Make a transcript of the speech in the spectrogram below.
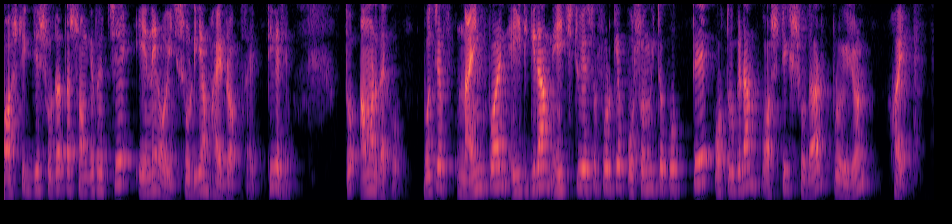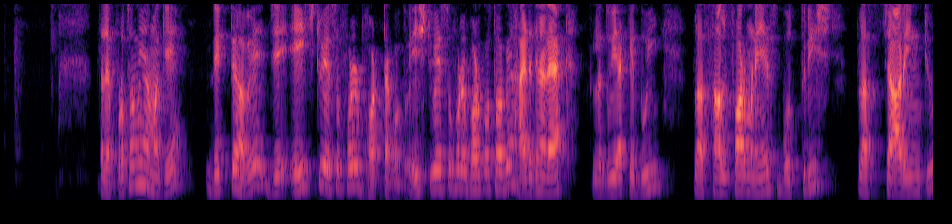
কস্টিক যে সোডা তার সংকেত হচ্ছে এনএওইচ সোডিয়াম হাইড্রোক্সাইড ঠিক আছে? তো আমার দেখো, বলছে nine point eight gram H two SO ফোরকে প্রশমিত করতে কত গ্রাম কস্টিক সোডার প্রয়োজন হয়? তাহলে প্রথমেই আমাকে দেখতে হবে যে এইচ টু এসও ফোরের ভরটা কত। এইচ টু এসও ফোরের ভর কত হবে? হাইড্রোজেনের এক, তাহলে দুই একে দুই প্লাস সালফার মানে এস বত্রিশ প্লাস চার ইন্টু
